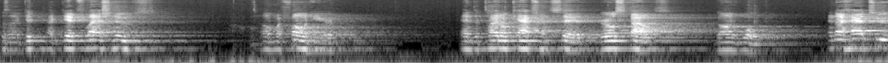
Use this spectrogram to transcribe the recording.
because I get I get flash news on my phone here, and the title caption said "Girl Scouts Gone Woke," and I had to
